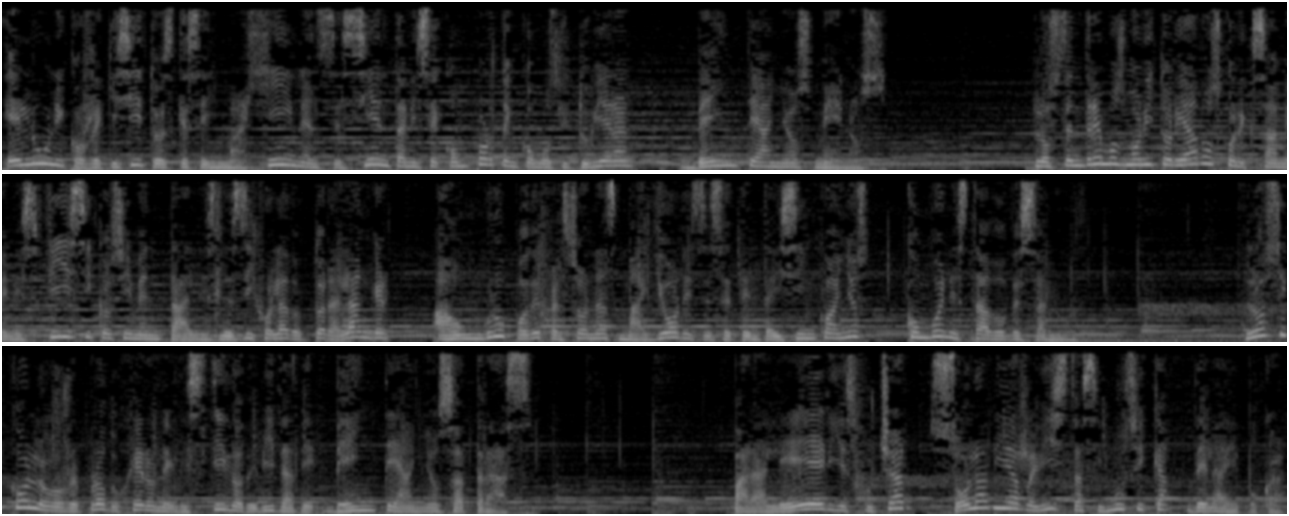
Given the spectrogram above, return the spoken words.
El único requisito es que se imaginen, se sientan y se comporten como si tuvieran 20 años menos. Los tendremos monitoreados con exámenes físicos y mentales, les dijo la doctora Langer a un grupo de personas mayores de 75 años con buen estado de salud. Los psicólogos reprodujeron el estilo de vida de 20 años atrás. Para leer y escuchar solo había revistas y música de la época.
